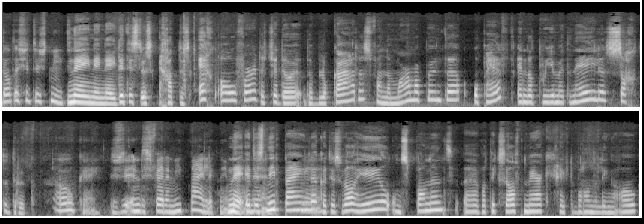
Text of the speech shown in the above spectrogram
Dat is het dus niet. Nee, nee, nee. Dit is dus, gaat dus echt over dat je de, de blokkades van de marmapunten opheft. En dat doe je met een hele zachte druk. Oké. Dus en het is verder niet pijnlijk, neem ik Nee, aan. het is niet pijnlijk. Nee. Het is wel heel ontspannend. Eh, wat ik zelf merk, ik geef de behandelingen ook,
